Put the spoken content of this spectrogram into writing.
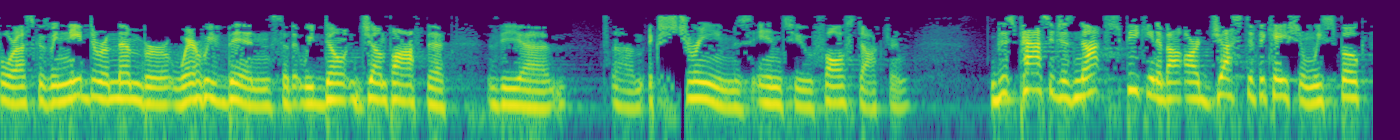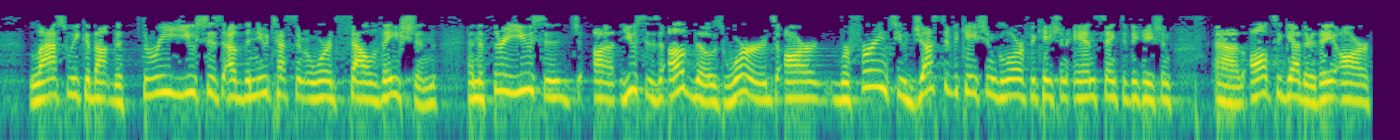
for us, because we need to remember where we've been so that we don't jump off the, the uh, um, extremes into false doctrine. This passage is not speaking about our justification. We spoke last week about the three uses of the New Testament word salvation, and the three usage, uh, uses of those words are referring to justification, glorification, and sanctification uh, all together. They are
